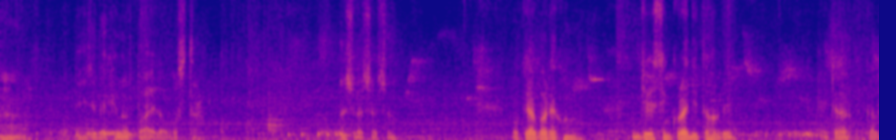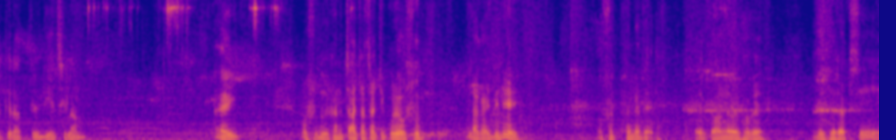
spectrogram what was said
হ্যাঁ এই যে দেখেন ওর পায়ের অবস্থা। আসো আসো আসো। ওকে আবার এখন ড্রেসিং করাই দিতে হবে। এটা কালকে রাত্রে দিয়েছিলাম। এই ওষুধ ওইখানে চাচা চাচি করে ওষুধ লাগাই দিলে ওষুধ ফেলে দেয়। এই কারণে ওইভাবে বেঁধে রাখছি,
